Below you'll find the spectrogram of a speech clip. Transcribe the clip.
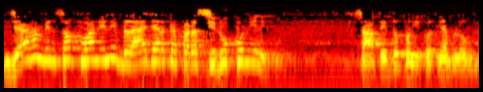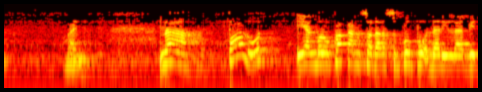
Jaham bin Safwan ini belajar kepada si dukun ini. Saat itu pengikutnya belum banyak. Nah, Tolut yang merupakan saudara sepupu dari Labid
